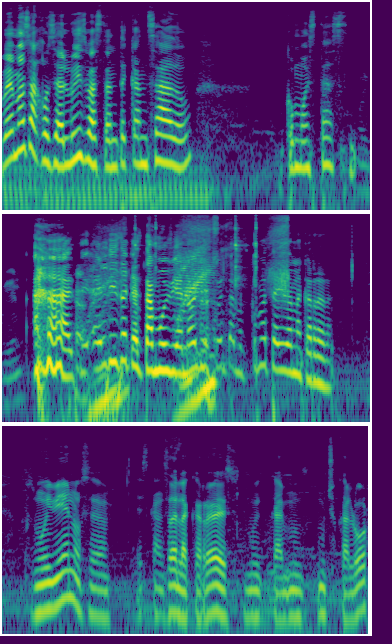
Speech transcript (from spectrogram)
vemos a José Luis bastante cansado. ¿Cómo estás? Muy bien. Él dice que está muy bien. Oye, cuéntanos, ¿cómo te ha ido en la carrera? Pues muy bien, o sea, es cansada la carrera, es muy, mucho calor.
